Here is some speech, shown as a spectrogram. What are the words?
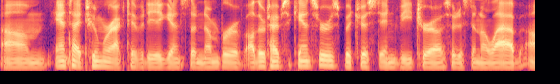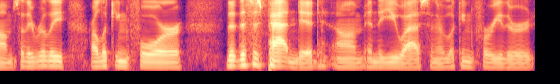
um, anti-tumor activity against a number of other types of cancers, but just in vitro, so just in a lab. Um, so they really are looking for that. This is patented um, in the U.S. and they're looking for either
